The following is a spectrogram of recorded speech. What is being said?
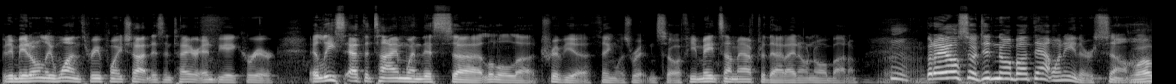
But he made only one three point shot in his entire NBA career, at least at the time when this uh, little uh, trivia thing was written. So if he made some after that, I don't know about him. But I also didn't know about that one either. So. Well,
